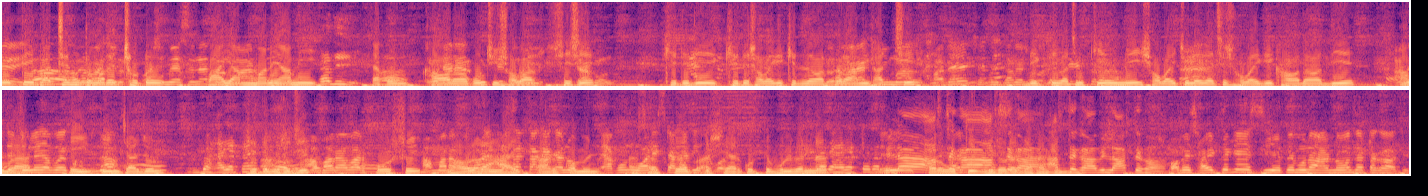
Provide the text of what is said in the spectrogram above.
দেখতেই পাচ্ছেন তোমাদের ছোট ভাই মানে আমি এখন খাওয়া দাওয়া করছি সবার শেষে। খেতে দিয়ে খেতে সবাইকে খেতে দেওয়ার পরে আমি খাচ্ছি। দেখতে পাচ্ছেন কেউ নেই সবাই চলে গেছে সবাইকে খাওয়া দাওয়া দিয়ে আমরা এই তিন চারজন খেতে বসেছি। অবশ্যই ভালো লাগলে লাইক আর কমেন্ট আর সাবস্ক্রাইব আর শেয়ার করতে ভুলবেন না। পরবর্তী ভিডিওটা দেখার জন্য। কবে সাইড থেকে এসছি? এতে মনে আট ন হাজার টাকা আছে।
